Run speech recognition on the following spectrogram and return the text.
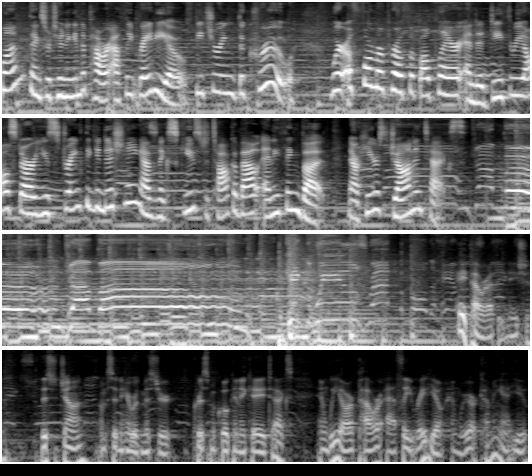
everyone. Thanks for tuning into Power Athlete Radio, featuring The Crew, where a former pro football player and a D3 All Star use strength and conditioning as an excuse to talk about anything but. Now, here's John and Tex. Hey, Power Athlete Nation. This is John. I'm sitting here with Mr. Chris McQuilkin, aka Tex, and we are Power Athlete Radio, and we are coming at you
